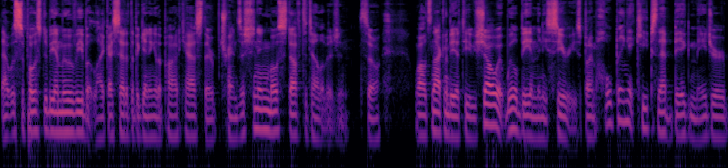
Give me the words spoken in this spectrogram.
That was supposed to be a movie, but like I said at the beginning of the podcast, they're transitioning most stuff to television. So while it's not going to be a TV show, it will be a mini series. But I'm hoping it keeps that big major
